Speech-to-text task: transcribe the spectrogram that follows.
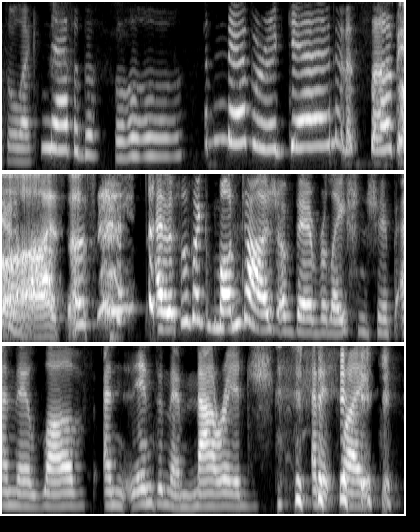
it's all like, Never Before, and Never Again. And it's so beautiful. Oh, it's so sweet. and it's this like montage of their relationship and their love and it ends in their marriage. And it's like,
